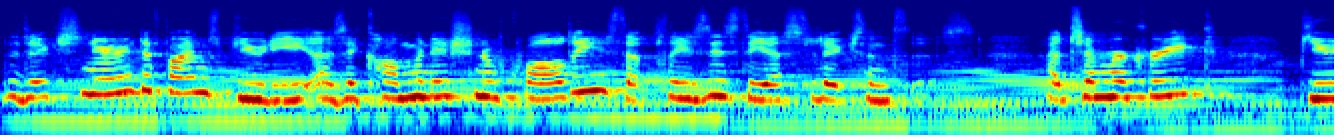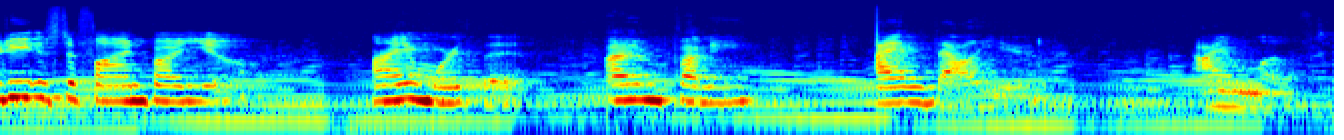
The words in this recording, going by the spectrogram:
The dictionary defines beauty as a combination of qualities that pleases the aesthetic senses. At Timber Creek, beauty is defined by you. I am worth it. I am funny. I am valued. I am loved.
